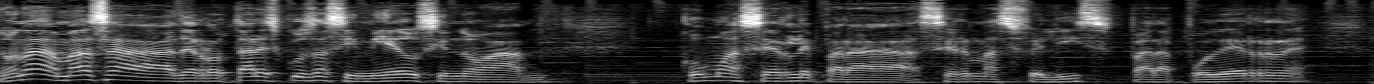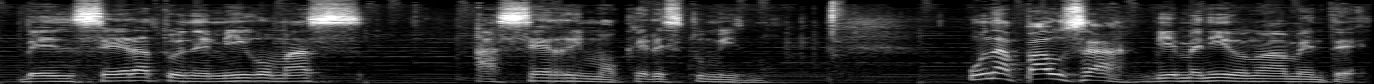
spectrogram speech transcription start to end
No nada más a derrotar excusas y miedos, sino a cómo hacerle para ser más feliz, para poder vencer a tu enemigo más acérrimo que eres tú mismo. Una pausa, bienvenido nuevamente.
